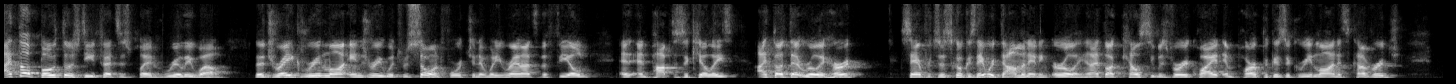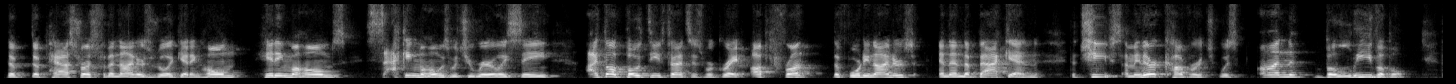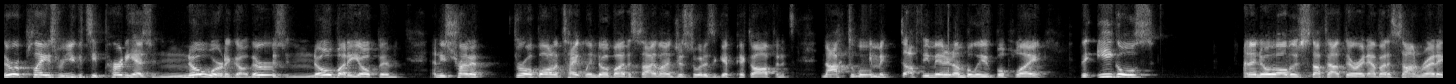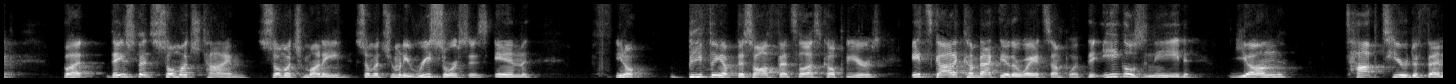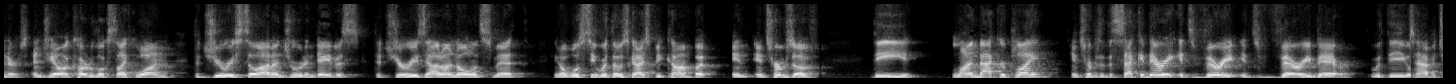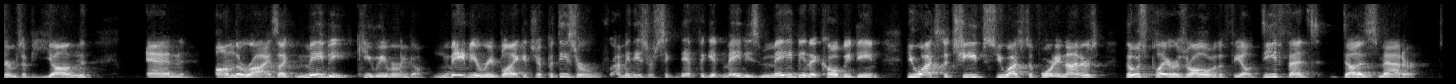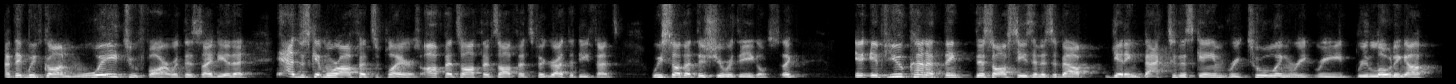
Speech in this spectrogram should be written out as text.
I thought both those defenses played really well. The Dre Greenlaw injury, which was so unfortunate when he ran onto the field and, and popped his Achilles, I thought that really hurt San Francisco because they were dominating early. And I thought Kelce was very quiet in part because of Greenlaw and his coverage. The, the pass rush for the Niners was really getting home, hitting Mahomes sacking Mahomes, which you rarely see. I thought both defenses were great. Up front, the 49ers, and then the back end, the Chiefs. I mean, their coverage was unbelievable. There were plays where you could see Purdy has nowhere to go. There is nobody open, and he's trying to throw a ball in a tight window by the sideline just so it doesn't get picked off, and it's knocked away. McDuffie made an unbelievable play. The Eagles, and I know all there's stuff out there right now about Haason Reddick. But they've spent so much time, so much money, so much so many resources in, you know, beefing up this offense the last couple years. It's got to come back the other way at some point. The Eagles need young, top tier defenders, and Jalen Carter looks like one. The jury's still out on Jordan Davis. The jury's out on Nolan Smith. You know, we'll see what those guys become. But in in terms of the linebacker play, in terms of the secondary, it's very it's very bare what the Eagles have in terms of young and on the rise. Like maybe Kelee Ringo, maybe Reed Blankenship, but these are, I mean, these are significant maybes. Maybe Nakobe Dean. You watch the Chiefs, you watch the 49ers, those players are all over the field. Defense does matter. I think we've gone way too far with this idea that, yeah, just get more offensive players. Offense, offense, offense, figure out the defense. We saw that this year with the Eagles. Like, if you kind of think this offseason is about getting back to this game, retooling, re- re- reloading up,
